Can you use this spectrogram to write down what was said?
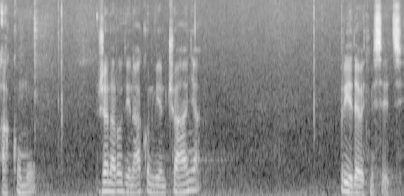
ako mu žena rodi nakon vjenčanja prije devet mjeseci.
